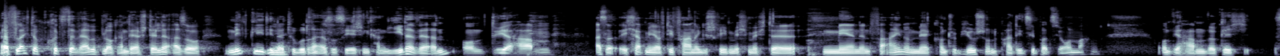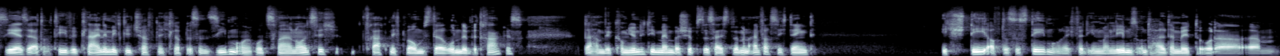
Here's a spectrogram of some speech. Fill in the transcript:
Äh, vielleicht auch kurz der Werbeblock an der Stelle. Also Mitglied in ja. der Turbo 3 Association kann jeder werden. Und wir haben, also ich habe mir auf die Fahne geschrieben, ich möchte mehr in den Verein und mehr Contribution und Partizipation machen. Und wir haben wirklich sehr, sehr attraktive kleine Mitgliedschaften. Ich glaube, das sind 7,92 Euro. Fragt nicht, warum es der runde Betrag ist. Da haben wir Community Memberships. Das heißt, wenn man einfach sich denkt, ich stehe auf das System oder ich verdiene meinen Lebensunterhalt damit oder ähm,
